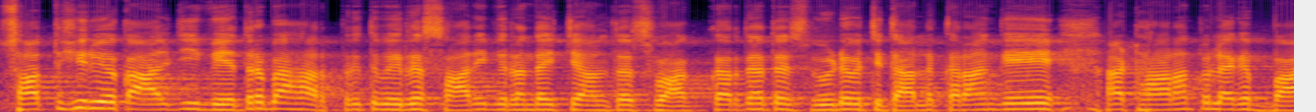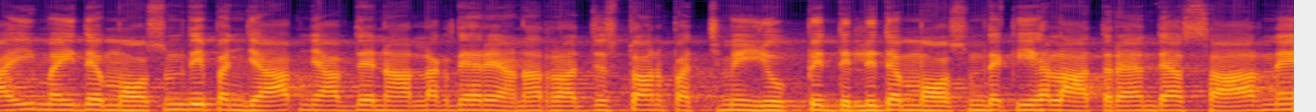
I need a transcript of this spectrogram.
ਸਤਿ ਸ਼੍ਰੀ ਅਕਾਲ ਜੀ, ਵੇਦਰ ਹਰਪ੍ਰੀਤ ਵੀਰ, ਸਾਰੇ ਵੀਰਾਂ ਦਾ ਚੈਨਲ ਤੇ ਸਵਾਗਤ ਕਰਦੇ ਹਾਂ ਤੇ ਇਸ ਵੀਡੀਓ ਵਿੱਚ ਗੱਲ ਕਰਾਂਗੇ 18 ਤੋਂ ਲੈ ਕੇ 22 ਮਈ ਦੇ ਮੌਸਮ ਦੀ ਪੰਜਾਬ ਪੰਜਾਬ ਦੇ ਨਾਲ ਲੱਗਦੇ ਹਰਿਆਣਾ, ਰਾਜਸਥਾਨ, ਪੱਛਮੀ ਯੂਪੀ ਦਿੱਲੀ ਦੇ ਮੌਸਮ ਦੇ ਕੀ ਹਾਲਾਤ ਰਹਿੰਦੇ ਆ ਸਾਰ ਨੇ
